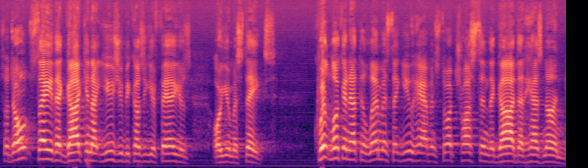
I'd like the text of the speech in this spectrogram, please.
So don't say that God cannot use you because of your failures or your mistakes. Quit looking at the limits that you have and start trusting the God that has none.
